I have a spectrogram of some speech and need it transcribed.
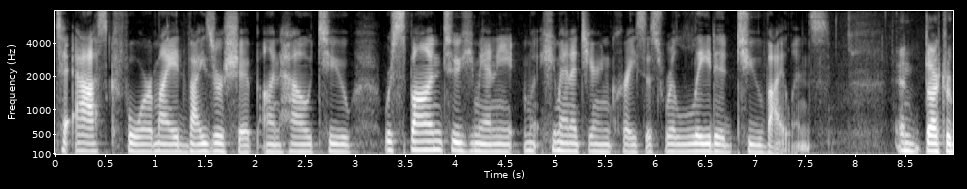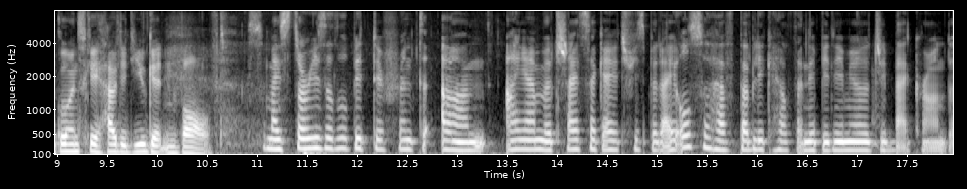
to ask for my advisorship on how to respond to humani- humanitarian crisis related to violence. And Dr. Glowinski, how did you get involved? So my story is a little bit different. Um, I am a child psychiatrist, but I also have public health and epidemiology background.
